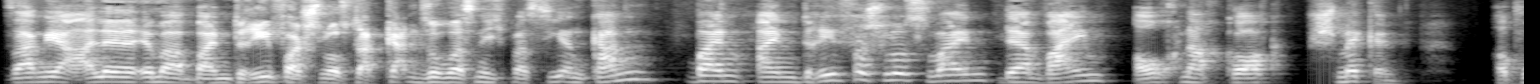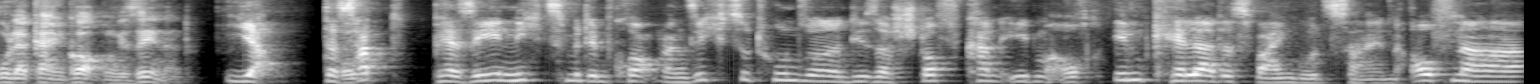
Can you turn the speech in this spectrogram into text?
sagen ja alle immer beim Drehverschluss, da kann sowas nicht passieren. Kann beim einem Drehverschlusswein der Wein auch nach Kork schmecken, obwohl er keinen Korken gesehen hat? Ja, das Oh. hat per se nichts mit dem Korken an sich zu tun, sondern dieser Stoff kann eben auch im Keller des Weinguts sein, auf einer,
